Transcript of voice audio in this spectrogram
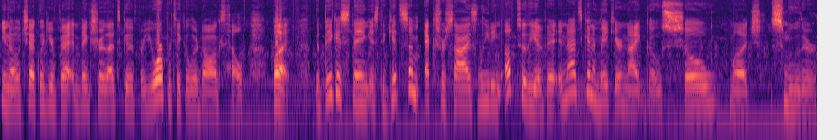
you know, check with your vet and make sure that's good for your particular dog's health. But the biggest thing is to get some exercise leading up to the event, and that's going to make your night go so much smoother.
